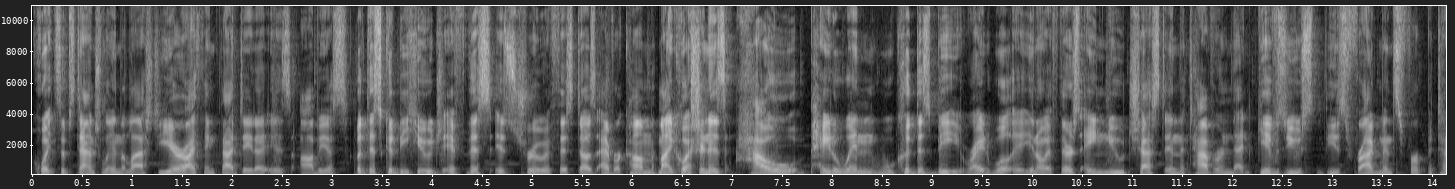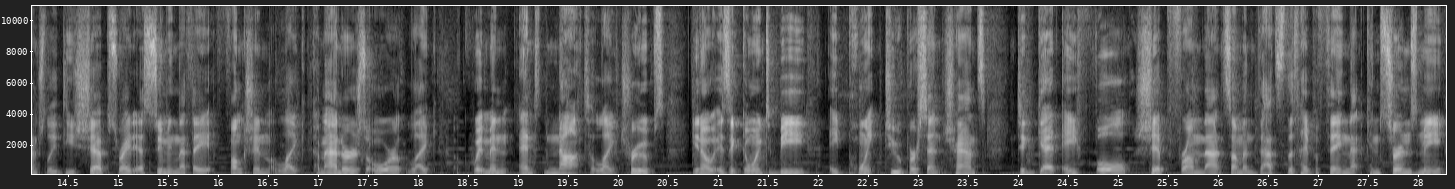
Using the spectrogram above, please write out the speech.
quite substantially in the last year. I think that data is obvious. But this could be huge if this is true if this does ever come. My question is how pay to win could this be right? Well you know if there's a new chest in the tavern that gives you these fragments for potentially these ships right? Assuming that they function like commanders or like equipment and not like troops you know is it going to be a 0.2 percent chance to get a full ship from that summon? That's the type of thing that concerns me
